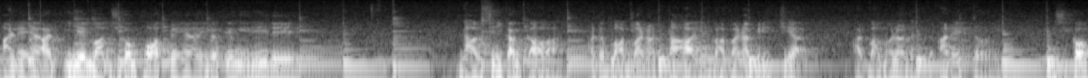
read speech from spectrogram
安尼啊，啊，伊个嘛毋是讲破病啊，伊就等于迄个人时间到啊，啊，就慢慢啊，打去，慢慢啊，未食，啊，慢慢啊，就安尼倒去。毋是讲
